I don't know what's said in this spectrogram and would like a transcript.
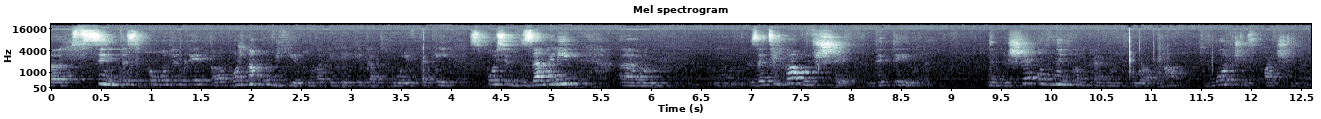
е, синтез проводити, е, можна об'єднувати декілька творів. Такий спосіб взагалі ем, зацікавивши дитину не лише одним конкретним твором, а творчою спадщиною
